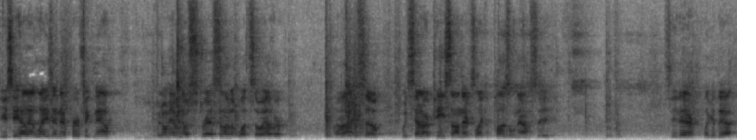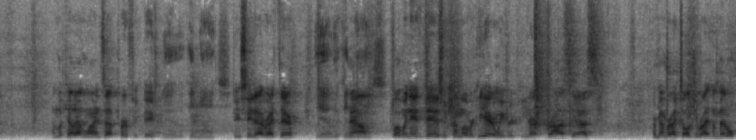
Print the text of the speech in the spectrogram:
Do you see how that lays in there perfect now? We don't have no stress on it whatsoever. Alright, so we set our piece on there. It's like a puzzle now, see? See there? Look at that. And look how that lines up perfect, dude. Yeah, looking nice. Do you see that right there? Yeah, looking Now, nice. Now, what we need to do is we come over here and we repeat our process. Remember I told you right in the middle?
